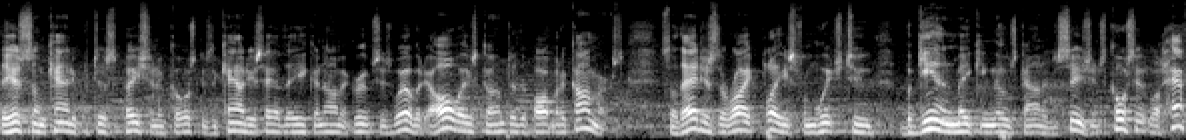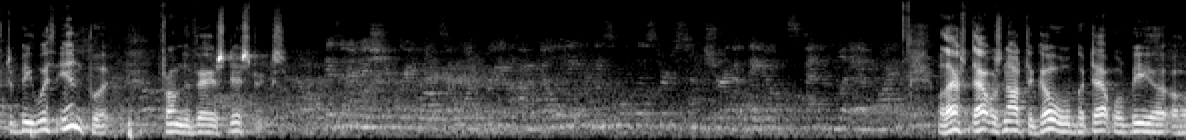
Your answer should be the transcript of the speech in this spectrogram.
There is some county participation, of course, because the counties have their economic groups as well, but they always come to the Department of Commerce. So that is the right place from which to begin making those kind of decisions. Of course, it will have to be with input from the various districts. Is it an issue where you also want to bring accountability to these school districts to ensure that they don't spend money unwisely? Well, that's, that was not the goal, but that will be a, a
